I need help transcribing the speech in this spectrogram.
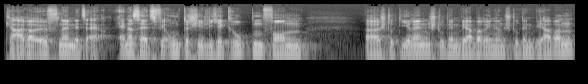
klarer öffnen, jetzt einerseits für unterschiedliche Gruppen von äh, Studierenden, Studienwerberinnen und Studienwerbern,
